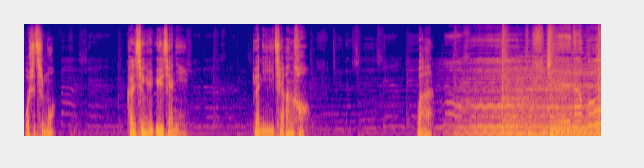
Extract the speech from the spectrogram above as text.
我是齐墨。很幸运遇见你，愿你一切安好，晚安。直到不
